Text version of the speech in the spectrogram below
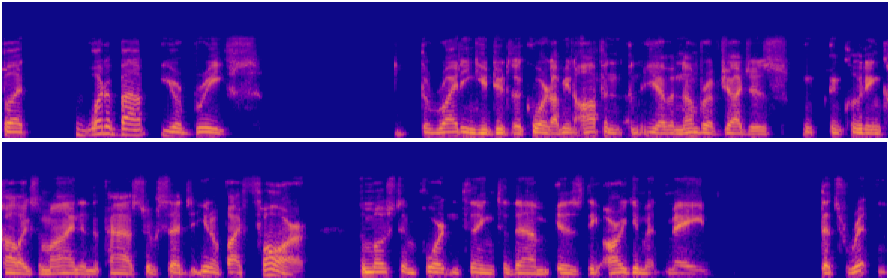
but what about your briefs? The writing you do to the court. I mean, often you have a number of judges, including colleagues of mine in the past, who have said, you know, by far the most important thing to them is the argument made that's written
